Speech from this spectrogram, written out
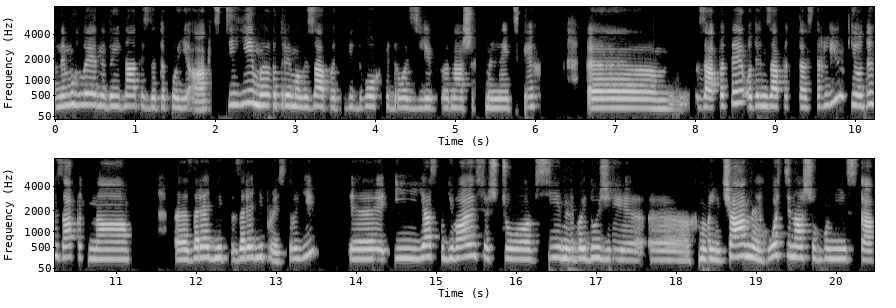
не могли не доєднатися до такої акції. Ми отримали запит від двох підрозділів наших хмельницьких е, запити: один запит на Starlink і один запит на е, зарядні, зарядні пристрої. Е, і я сподіваюся, що всі небайдужі е, хмельничани, гості нашого міста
